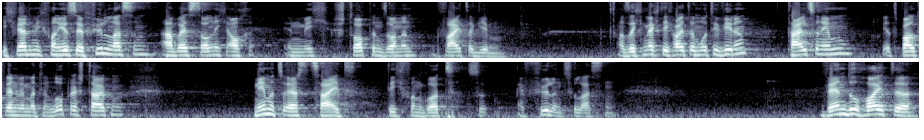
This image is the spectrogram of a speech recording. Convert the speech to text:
ich werde mich von Jesus erfüllen lassen, aber es soll nicht auch in mich stoppen, sondern weitergeben. Also ich möchte dich heute motivieren, teilzunehmen. Jetzt bald werden wir mit dem Lobpreis starten. Nehme zuerst Zeit, dich von Gott zu erfüllen zu lassen. Wenn du heute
